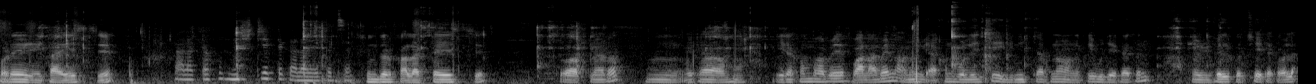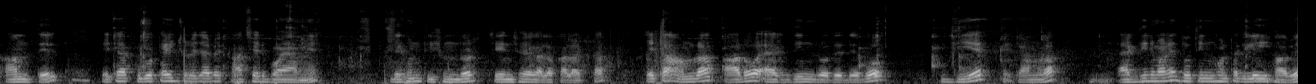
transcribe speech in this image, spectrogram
করে এটা এসছে। কালারটা খুব মিষ্টি একটা কালার এসেছে। সুন্দর কালারটা এসছে। তো আপনারা এটা এরকমভাবে বানাবেন। আমি এখন বলেছি এই জিনিসটা আপনারা অনেকেই বুঝে গেছেন। রিভেল করছে এটাকে বলে আম তেল। এটা পুরোটাই চলে যাবে কাঁচের বয়ামে। দেখুন কি সুন্দর চেঞ্জ হয়ে গেল কালারটা এটা আমরা আরও একদিন রোদে দেব। দিয়ে এটা আমরা একদিন মানে দু তিন ঘণ্টা দিলেই হবে।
